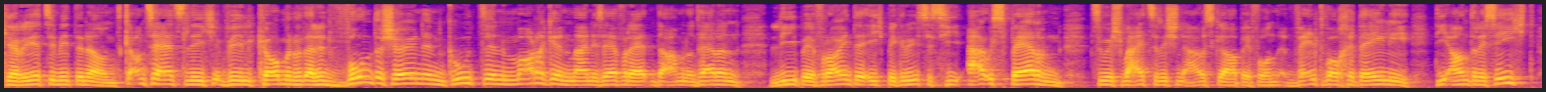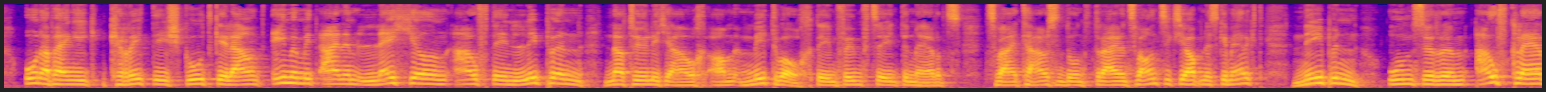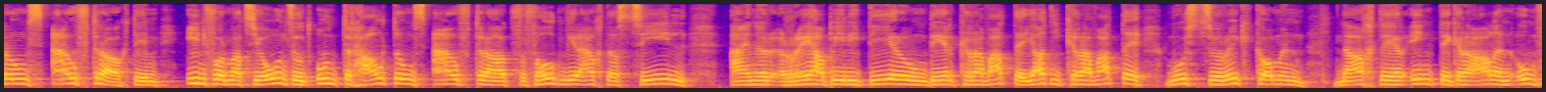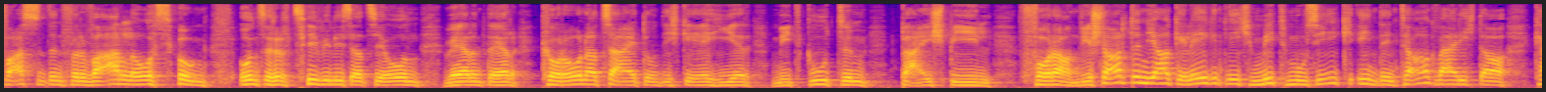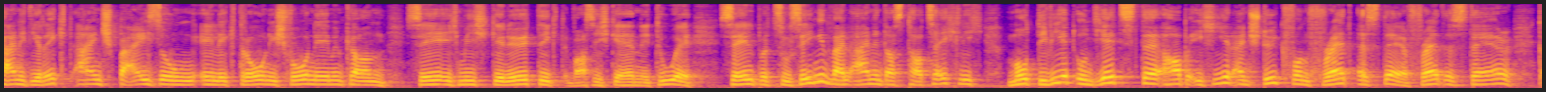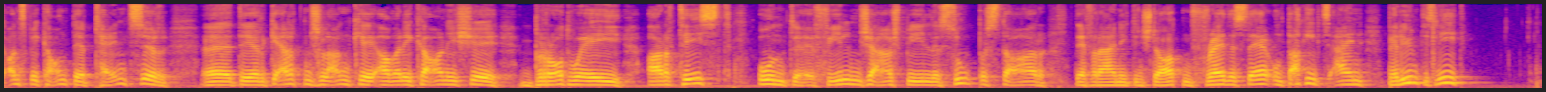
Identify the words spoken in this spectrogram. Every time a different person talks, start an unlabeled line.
Grüezi miteinander, ganz herzlich willkommen und einen wunderschönen guten Morgen, meine sehr verehrten Damen und Herren, liebe Freunde. Ich begrüße Sie aus Bern zur schweizerischen Ausgabe von Weltwoche Daily, die andere Sicht unabhängig, kritisch, gut gelaunt, immer mit einem Lächeln auf den Lippen, natürlich auch am Mittwoch, dem 15. März 2023. Sie haben es gemerkt, neben unserem Aufklärungsauftrag, dem Informations- und Unterhaltungsauftrag, verfolgen wir auch das Ziel, einer Rehabilitierung der Krawatte. Ja, die Krawatte muss zurückkommen nach der integralen, umfassenden Verwahrlosung unserer Zivilisation während der Corona-Zeit und ich gehe hier mit gutem Beispiel voran. Wir starten ja gelegentlich mit Musik in den Tag, weil ich da keine Direkteinspeisung elektronisch vornehmen kann, sehe ich mich genötigt, was ich gerne tue, selber zu singen, weil einen das tatsächlich motiviert. Und jetzt äh, habe ich hier ein Stück von Fred Astaire. Fred Astaire, ganz bekannt, der Tänzer, äh, der gärtenschlanke amerikanische Broadway-Artist und äh, Filmschauspieler, Superstar der Vereinigten Staaten, Fred Astaire. Und da gibt's ein berühmtes Lied,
